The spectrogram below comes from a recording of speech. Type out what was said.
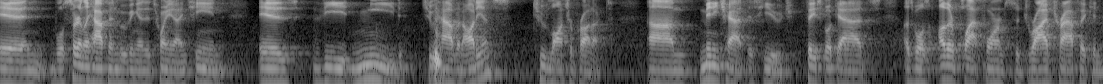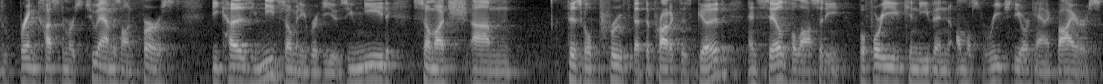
and will certainly happen moving into 2019, is the need to have an audience to launch a product. Um, chat is huge, Facebook ads, as well as other platforms to drive traffic and bring customers to Amazon first because you need so many reviews. You need so much um, physical proof that the product is good and sales velocity before you can even almost reach the organic buyers.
